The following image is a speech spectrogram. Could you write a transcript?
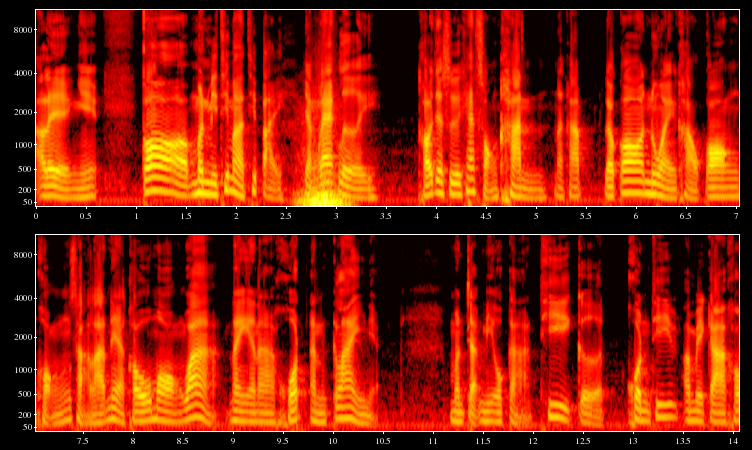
อะไรอย่างนี้ ก็มันมีที่มาที่ไปอย่างแรกเลยเขาจะซื้อแค่ 2 คันนะครับ แล้วก็หน่วยข่าวกรองของสหรัฐเนี่ยเขามองว่าในอนาคตอันใกล้เนี่ย มันจะมีโอกาสที่เกิดคนที่อเมริกาเขา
